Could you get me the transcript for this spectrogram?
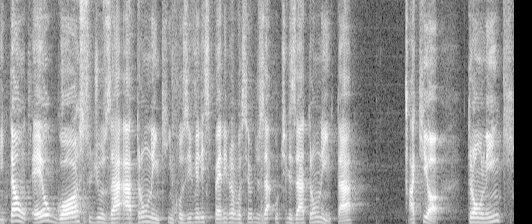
Então, eu gosto de usar a Tron Link. Inclusive, eles pedem para você utilizar, utilizar a Tron Link, tá? Aqui, ó, Tron Link.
